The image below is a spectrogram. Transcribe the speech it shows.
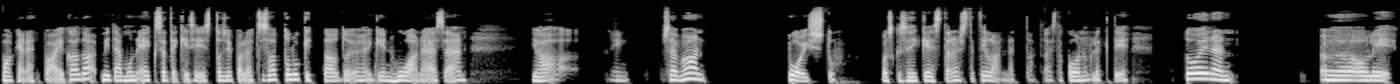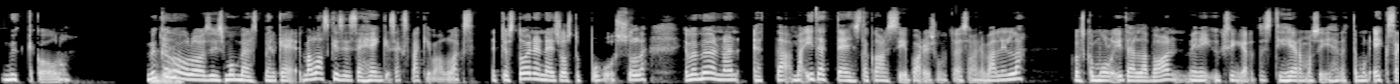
pakenet paikalta, mitä mun eksä teki siis tosi paljon, että se saattoi lukittautua johonkin huoneeseen ja niin se vaan poistui, koska se ei kestänyt sitä tilannetta tai sitä konfliktia. Toinen ö, oli mykkäkoulu. Mykkäkoulu on siis mun mielestä melkein, mä laskisin sen henkiseksi väkivallaksi. Että jos toinen ei suostu puhua sulle. Ja mä myönnän, että mä itse tein sitä kanssia parisuhteessa aina välillä, koska mulla itsellä vaan meni yksinkertaisesti hermo siihen, että mun eksä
